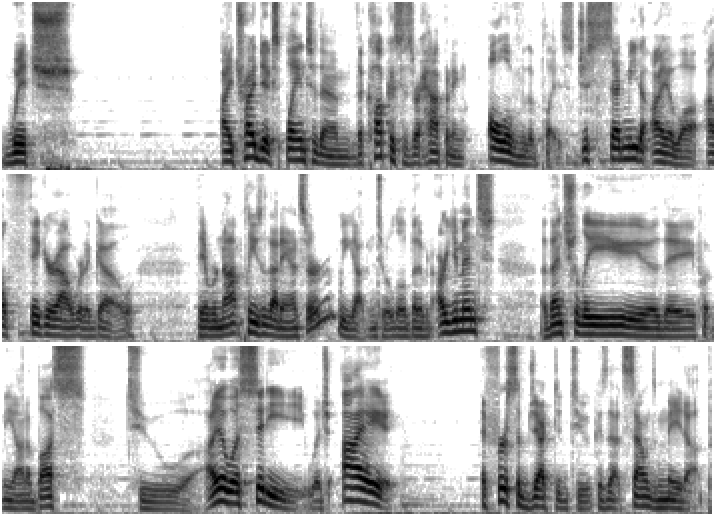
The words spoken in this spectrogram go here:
which I tried to explain to them. The caucuses are happening all over the place. Just send me to Iowa; I'll figure out where to go. They were not pleased with that answer. We got into a little bit of an argument. Eventually, they put me on a bus to Iowa City, which I at first objected to because that sounds made up.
